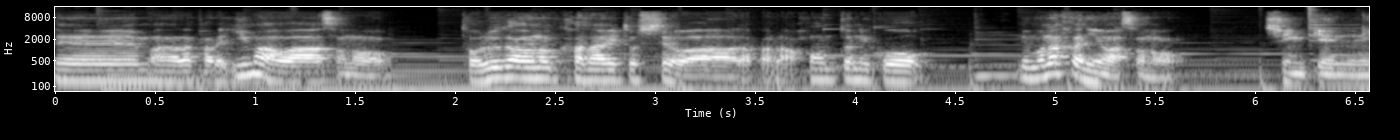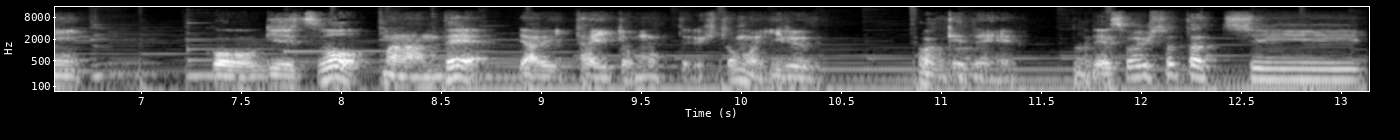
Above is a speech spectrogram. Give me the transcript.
で、まあだから今はその取る側の課題としては、だから本当にこう、でも中にはその真剣にこう技術を学んでやりたいと思ってる人もいるわけで、うんでそういう人たち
